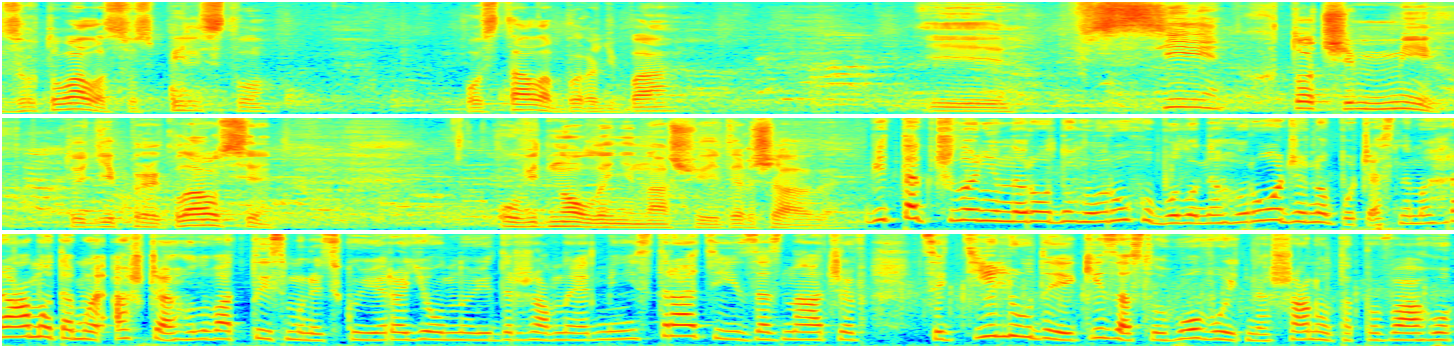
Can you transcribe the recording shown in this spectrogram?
Згуртувала суспільство, повстала боротьба. І всі, хто чим міг, тоді приклався у відновленні нашої держави. Відтак членів народного руху було нагороджено почесними грамотами, а ще голова Тисменицької районної державної адміністрації зазначив, це ті люди, які заслуговують на шану та повагу,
